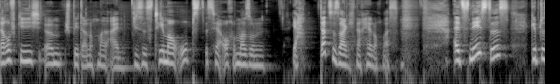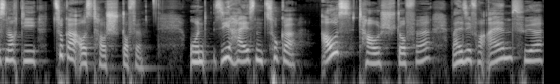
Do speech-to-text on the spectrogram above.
Darauf gehe ich ähm, später nochmal ein. Dieses Thema Obst ist ja auch immer so ein, ja, Dazu sage ich nachher noch was. Als nächstes gibt es noch die Zuckeraustauschstoffe. Und sie heißen Zuckeraustauschstoffe, weil sie vor allem für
